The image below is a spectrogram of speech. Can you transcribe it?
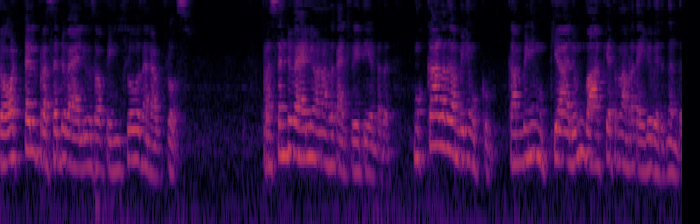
total present values of inflows and outflows present value ആണ് നമ്മൾ കാൽക്കുലേറ്റ് ചെയ്യേണ്ടത്. മുക്കാളത് കമ്പനി മുക്കും. കമ്പനി മുക്കിയാലും ബാക്കി എത്ര നമ്മുടെ കയ്യിൽ വരുന്നുണ്ട്.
